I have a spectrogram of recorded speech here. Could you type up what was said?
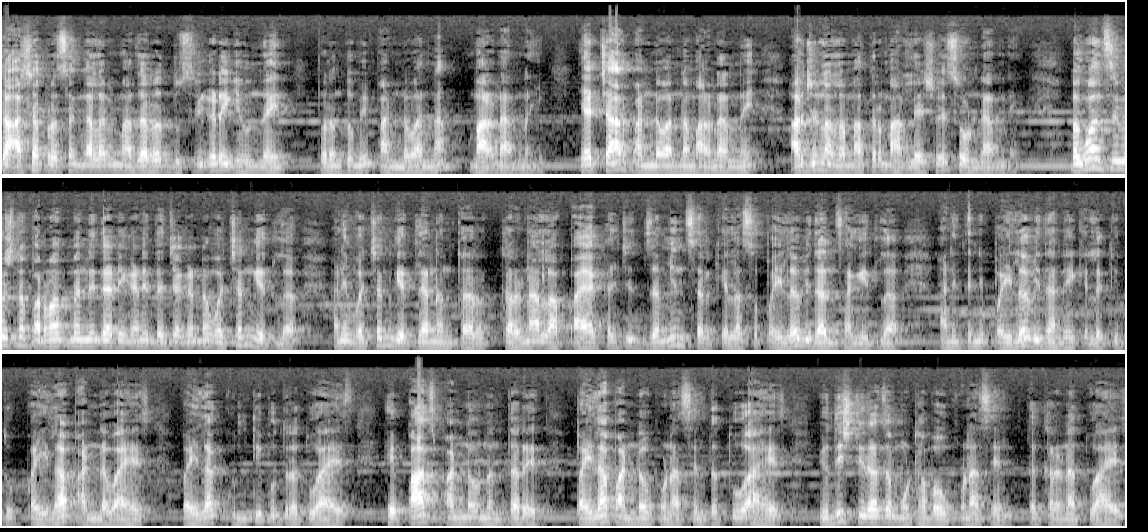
तर अशा प्रसंगाला मी माझा रथ दुसरीकडे घेऊन जाईन परंतु मी पांडवांना मारणार नाही. या चार पांडवांना मारणार नाही. अर्जुनाला मात्र मारल्याशिवाय सोडणार नाही. भगवान श्रीकृष्ण परमात्म्यांनी त्या ठिकाणी त्याच्याकडनं वचन घेतलं आणि वचन घेतल्यानंतर कर्णाला पायाखालची जमीन सरकेल असं पहिलं विधान सांगितलं आणि त्यांनी पहिलं विधान हे केलं की तू पहिला पांडव आहेस पहिला कुंतीपुत्र तू आहेस. हे पाच पांडव नंतर आहेत. पहिला पांडव कोण असेल तर तू आहेस. युधिष्ठिराचा मोठा भाऊ कोण असेल तर कर्णा तू आहेस.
